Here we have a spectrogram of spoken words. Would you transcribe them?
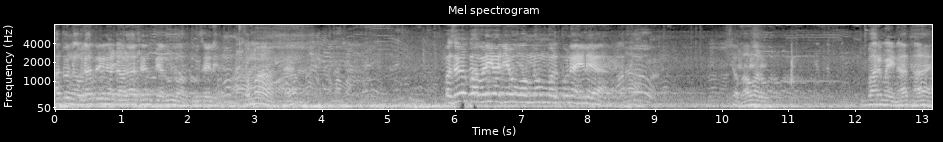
આ તો નવરાત્રીના દાડા છે ને પેલું નોખું છે ખમા? પછી પાવડિયા જેવું ઓમ નોમ મળતું નહીં લ્યા સ્વભાવવાળું બાર મહિના થાય.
